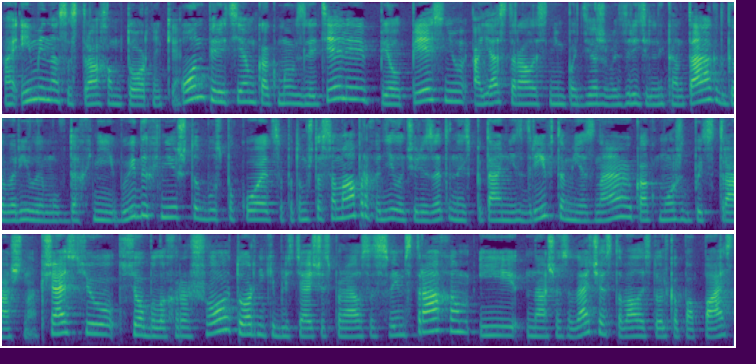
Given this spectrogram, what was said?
а именно со страхом Торники. Он перед тем, как мы взлетели, пел песню, а я старалась с ним поддерживать зрительный контакт, говорила ему вдохни выдохни, чтобы успокоиться, потому что сама проходила через это на испытании с дрифтом, я знаю, как может быть страшно. К счастью, все было хорошо, Торники Дворники блестяще справился со своим страхом, и наша задача оставалась только попасть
